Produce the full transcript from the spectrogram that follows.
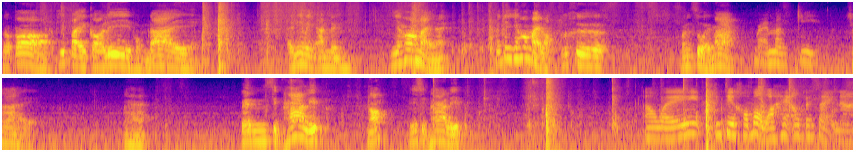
แล้วก็ที่ไปกอรี่ผมได้ไอ้นี่มาอีกอันหนึ่ง ยี่ห้อใหม่นะ ไม่ใช่ยี่ห้อใหม่หรอกก็คือ มันสวยมาก ไรมังกี้ใช่นะฮะเป็นสิบห้าลิตร เนาะนี่สิบห้าลิตร เอาไว้จริงๆเขาบอกว่าให้เอาไปใส่น้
